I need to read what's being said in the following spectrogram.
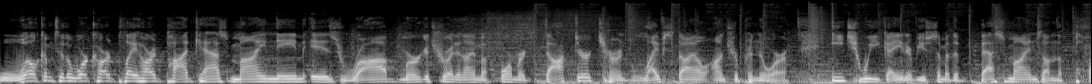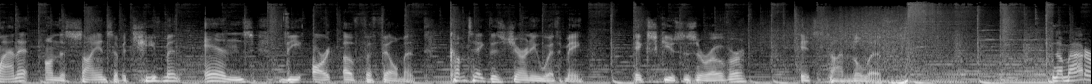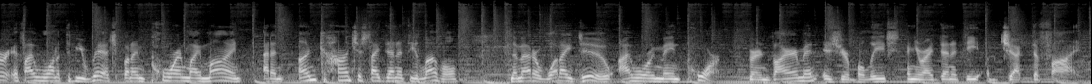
Welcome to the Work Hard, Play Hard podcast. My name is Rob Murgatroyd, and I'm a former doctor turned lifestyle entrepreneur. Each week, I interview some of the best minds on the planet on the science of achievement and the art of fulfillment. Come take this journey with me. Excuses are over. It's time to live. No matter if I want it to be rich, but I'm poor in my mind at an unconscious identity level, no matter what I do, I will remain poor. Your environment is your beliefs and your identity objectified.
